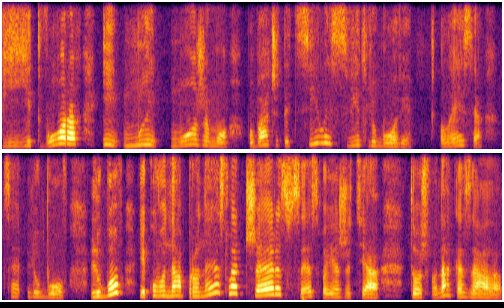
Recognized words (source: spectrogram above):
в її творах, і ми можемо побачити цілий світ любові. Леся це любов. Любов, яку вона пронесла через все своє життя. Тож вона казала,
